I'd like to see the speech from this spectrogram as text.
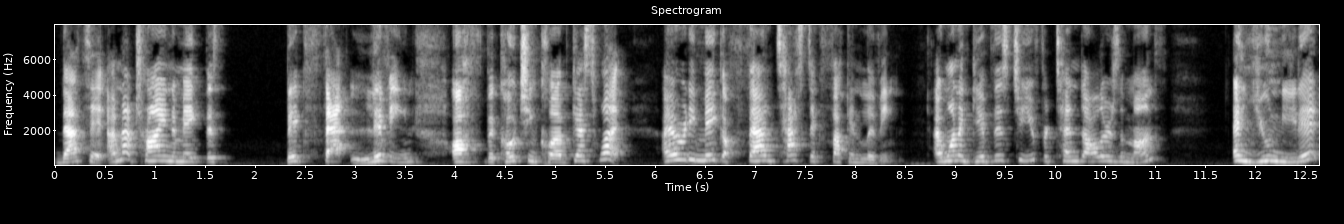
That's it. I'm not trying to make this big fat living off the coaching club. Guess what? I already make a fantastic fucking living. I want to give this to you for $10 a month. and you need it,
